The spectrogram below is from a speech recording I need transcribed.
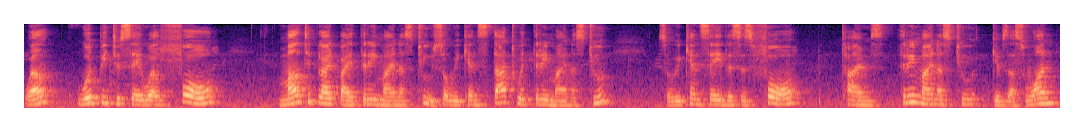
well, would be to say, well, 4 multiplied by 3 minus 2. So we can start with 3 minus 2. So we can say this is 4 times 3 minus 2 gives us 1.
